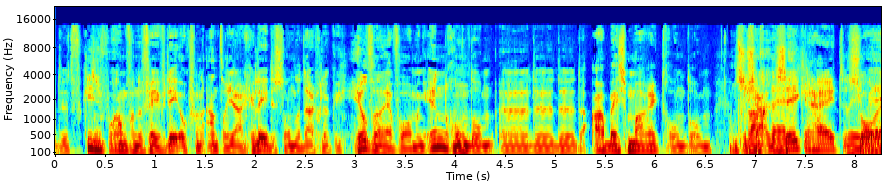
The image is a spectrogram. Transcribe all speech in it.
het verkiezingsprogramma van de VVD... ook van een aantal jaar geleden stonden daar gelukkig heel veel hervormingen in... rondom eh, de, de, de arbeidsmarkt, rondom sociale zekerheid, de WW. zorg...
